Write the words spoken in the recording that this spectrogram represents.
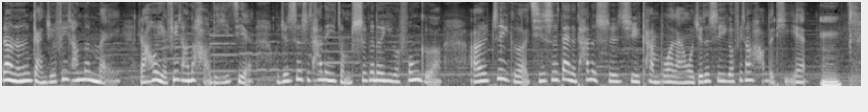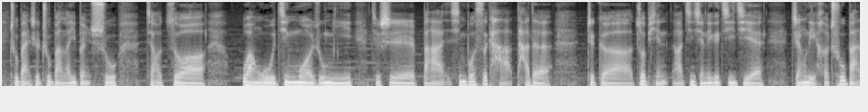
让人感觉非常的美，然后也非常的好理解。我觉得这是他的一种诗歌的一个风格。而这个其实带着他的诗去看波兰，我觉得是一个非常好的体验。嗯，出版社出版了一本书，叫做。万物静默如谜，就是把辛波斯卡他的这个作品啊进行了一个集结、整理和出版。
